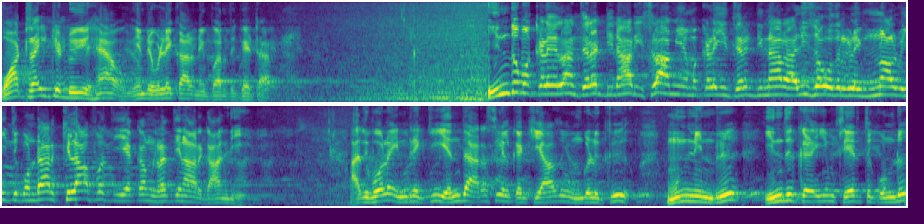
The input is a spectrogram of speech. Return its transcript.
What right do you have என்று வெள்ளைக்காரனை பார்த்து கேட்டார். இந்து மக்களையெல்லாம் திரட்டினார் இஸ்லாமிய மக்களையும் திரட்டினார் அலி சகோதரர்களை முன்னால் வைத்துக் கொண்டார் கிலாஃபத் இயக்கம் நடத்தினார் காந்தி. அதுபோல் இன்றைக்கு எந்த அரசியல் கட்சியாவது உங்களுக்கு முன்னின்று இந்துக்களையும் சேர்த்து கொண்டு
